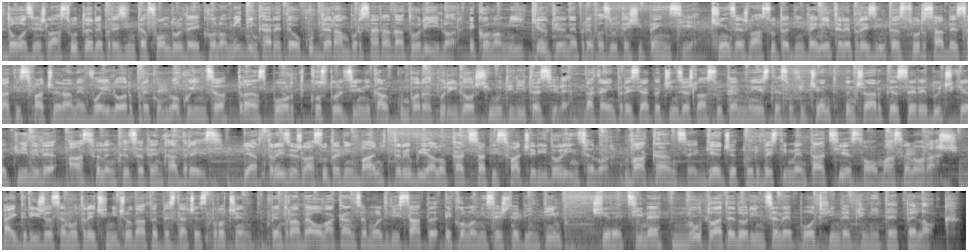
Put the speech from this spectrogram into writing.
20% reprezintă fondul de economii din care te ocupi de rambursarea datoriilor, economii, cheltuieli neprevăzute și pensie. 50% din venit reprezintă sursa de satisfacere a nevoilor precum locuință, transport, costul costul zilnic al cumpărăturilor și utilitățile. Dacă ai impresia că 50% nu este suficient, încearcă să reduci cheltuielile astfel încât să te încadrezi. Iar 30% din bani trebuie alocați satisfacerii dorințelor. Vacanțe, gadgeturi, vestimentație sau o masă în oraș. Ai grijă să nu treci niciodată peste acest procent. Pentru a avea o vacanță mult visată, economisește din timp și reține, nu toate dorințele pot fi îndeplinite pe loc.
